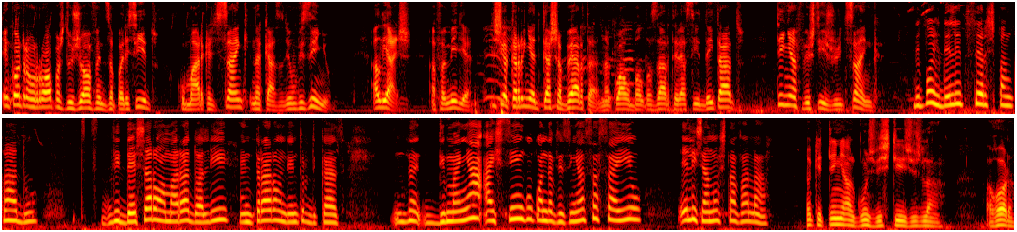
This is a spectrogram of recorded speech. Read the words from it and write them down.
encontram roupas do jovem desaparecido com marcas de sangue na casa de um vizinho. Aliás, a família diz que a carrinha de caixa aberta na qual Baltazar terá sido deitado tinha vestígios de sangue. Depois dele ser espancado, de deixaram amarrado ali, entraram dentro de casa. De manhã às 5, quando a vizinhança saiu, ele já não estava lá. Que tinha alguns vestígios lá. Agora,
